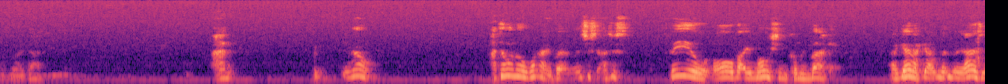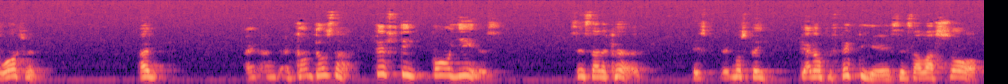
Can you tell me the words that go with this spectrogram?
was my dad. And, you know, I don't know why, but it's just, I just feel all that emotion coming back. Again, I can't, my eyes are watering. And, and, and God does that. 54 years since that occurred. It must be getting on for 50 years since I last saw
